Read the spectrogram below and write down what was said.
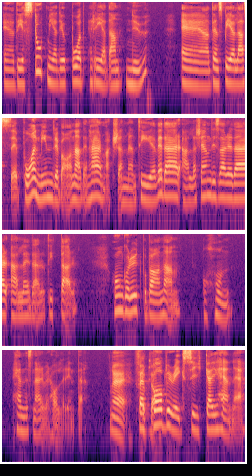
Eh, Det är stort medieuppbåd redan nu. Eh, Den spelas eh, på en mindre bana den här matchen. Men tv är där, alla kändisar är där, alla är där och tittar. Hon går ut på banan och hon, hennes nerver håller inte. Nej, För att. Bobby Riggs psykar ju henne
